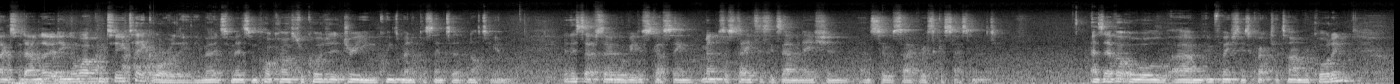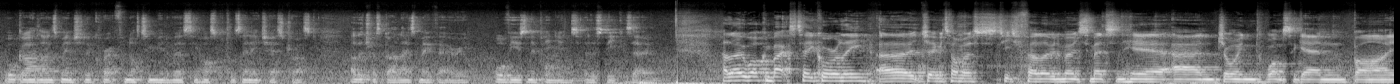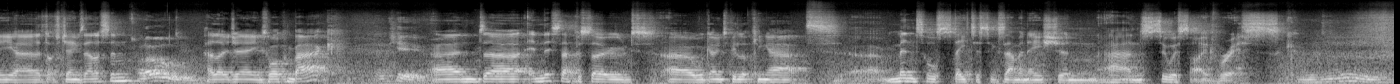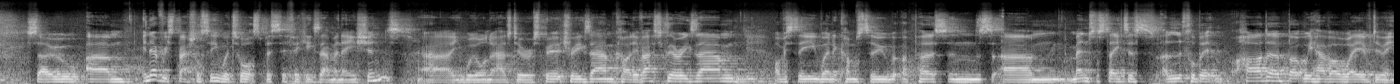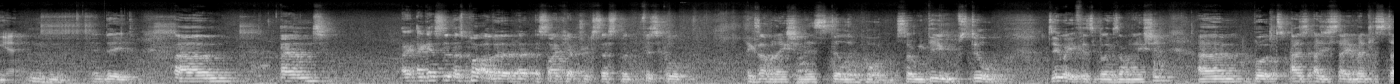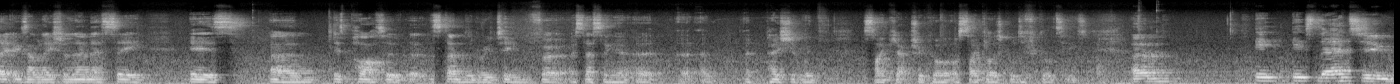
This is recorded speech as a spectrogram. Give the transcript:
Thanks for downloading and welcome to Take Aurally, the emergency medicine podcast recorded at DREEAM, Queen's Medical Centre, Nottingham. In this episode, we'll be discussing mental status examination and suicide risk assessment. As ever, all um, information is correct at time recording. All guidelines mentioned are correct for Nottingham University Hospitals NHS Trust. Other trust guidelines may vary. All views and opinions are the speaker's own. Hello, welcome back to Take Aurally. Uh, Jamie Thomas, teacher fellow in emergency medicine here, and joined once again by uh, Dr. James Ellison. Hello. Hello, James. Welcome back. Thank you. And uh, in this episode, uh, we're going to be looking at uh, mental status examination and suicide risk. So, um, in every specialty, we're taught specific examinations. Uh, we all know how to do a respiratory exam, cardiovascular exam. Obviously, when it comes to a person's um, mental status, a little bit harder, but we have our way of doing it. Indeed. Um, and I, I guess as part of a, a psychiatric assessment, physical examination is still important. So we do still do a physical examination, um, but as, as you say, a mental state examination and MSE is um, is part of the standard routine for assessing a, a, a, a patient with psychiatric or, or psychological difficulties. Um, it, it's there to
